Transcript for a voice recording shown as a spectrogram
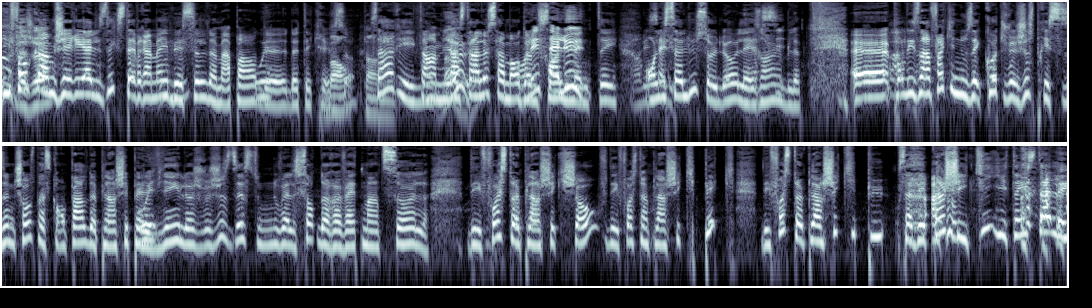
Ils font déjà. comme j'ai réalisé que c'était vraiment imbécile de ma part Oui. de, de t'écrire Bon, ça. tant Ça arrive. Tant mieux. À ce temps-là, ça On m'ordonne. On les On les salue. ceux-là, les Merci. humbles. Euh, pour les enfants qui nous écoutent, je veux juste préciser une chose parce qu'on parle de plancher pelvien. Là, je veux juste dire c'est une nouvelle sorte de revêtement de sol. Des fois, c'est un plancher qui chauffe. Des fois, c'est un plancher qui pique. Des fois, c'est un plancher qui pue. Ça dépend chez qui il est installé.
